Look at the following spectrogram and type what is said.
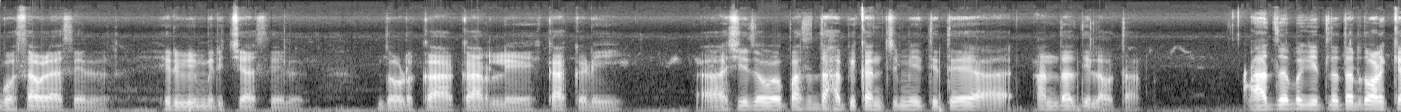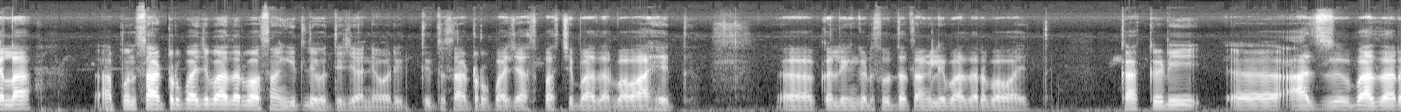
घोसावळे असेल हिरवी मिरची असेल दोडका कारले काकडी अशी जवळपास दहा पिकांची मी तिथे अंदाज दिला होता. आज जर बघितलं तर दोडक्याला आपण साठ रुपयाचे बाजारभाव सांगितले होते जानेवारीत. तिथं साठ रुपयाच्या आसपासचे बाजारभाव आहेत. कलिंगडसुद्धा चांगले बाजारभाव आहेत. काकडी आज बाजार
